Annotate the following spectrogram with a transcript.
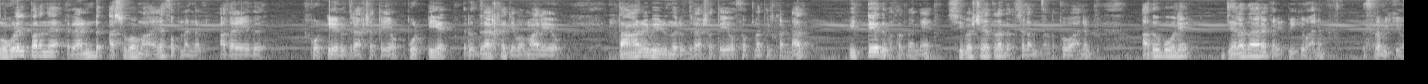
മുകളിൽ പറഞ്ഞ രണ്ട് അശുഭമായ സ്വപ്നങ്ങൾ അതായത് പൊട്ടിയ രുദ്രാക്ഷത്തെയോ പൊട്ടിയ രുദ്രാക്ഷ ജപമാലയോ താഴെ വീഴുന്ന രുദ്രാക്ഷത്തെയോ സ്വപ്നത്തിൽ കണ്ടാൽ പിറ്റേ ദിവസം തന്നെ ശിവക്ഷേത്ര ദർശനം നടത്തുവാനും അതുപോലെ ജലധാര കഴിപ്പിക്കുവാനും ശ്രമിക്കുക.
